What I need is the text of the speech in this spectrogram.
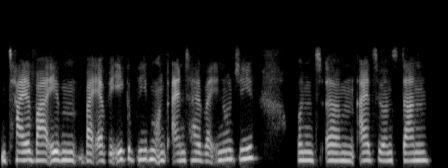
ein Teil war eben bei RWE geblieben und ein Teil bei Innogy. Und ähm, als wir uns dann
